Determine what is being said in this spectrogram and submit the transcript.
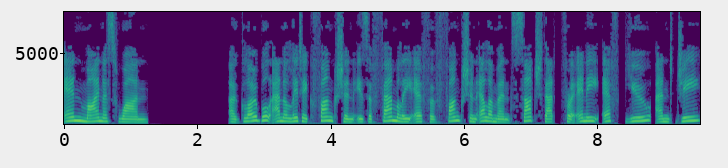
n minus 1 a global analytic function is a family F of function elements such that, for any f, u and g,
